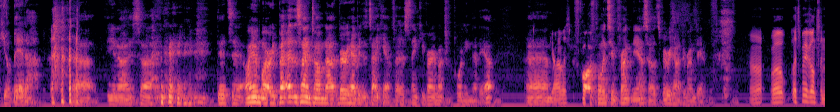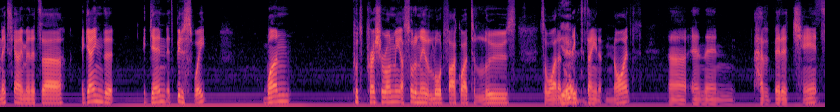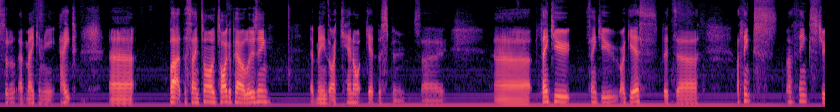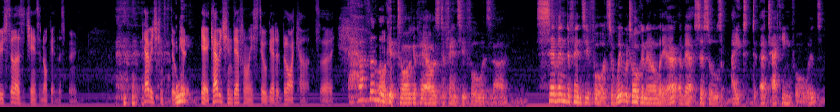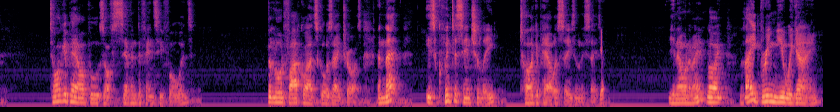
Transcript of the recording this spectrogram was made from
you're better. uh, you know, so that's it. I am worried, but at the same time, no, very happy to take out first. Thank you very much for pointing that out. Um, five points in front now, so it's very hard to run down. Right. Well, let's move on to the next game, and it's uh, a game that, again, it's bittersweet. One puts pressure on me. I sort of needed Lord Farquhar to lose, so I'd at Yeah. least stay in at ninth, uh, and then have a better chance sort of at making the eight. Uh, but at the same time, Tiger Power losing, it means I cannot get the spoon. So, uh, thank you thank you, I guess. But uh, I think I think Stu still has a chance of not getting the spoon. Cabbage can still get it. Yeah, Cabbage can definitely still get it, but I can't. So Have a look at Tiger Power's defensive forwards, though. Seven defensive forwards. So we were talking earlier about Cecil's eight attacking forwards. Tiger Power pulls off seven defensive forwards, but Lord Farquhar scores eight tries, and that is quintessentially Tiger Power's season this season. Yep. You know what I mean? Like they bring you a game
